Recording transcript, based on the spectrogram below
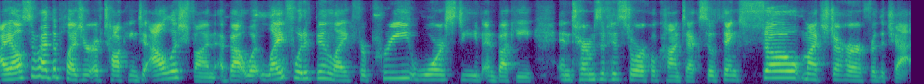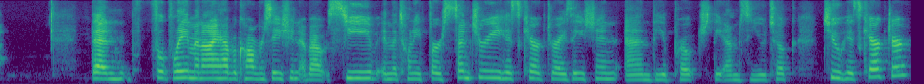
I also had the pleasure of talking to Owlish Fun about what life would have been like for pre war Steve and Bucky in terms of historical context. So thanks so much to her for the chat. Then Flame and I have a conversation about Steve in the 21st century, his characterization, and the approach the MCU took to his character.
